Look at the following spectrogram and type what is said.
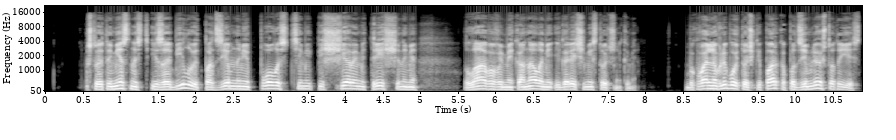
— что эта местность изобилует подземными полостями, пещерами, трещинами, лавовыми каналами и горячими источниками. Буквально в любой точке парка под землей что-то есть.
